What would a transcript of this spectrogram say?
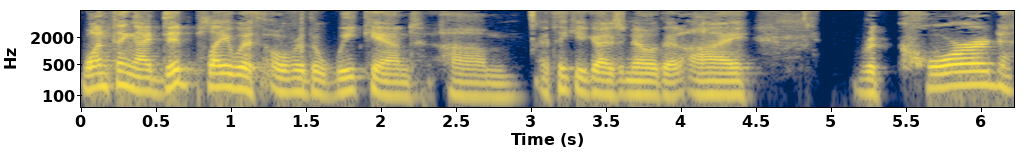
One thing I did play with over the weekend, um, I think you guys know that I record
